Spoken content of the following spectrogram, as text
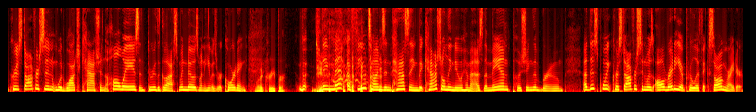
Kristofferson would watch Cash in the hallways and through the glass windows when he was recording. What a creeper! But they met a few times in passing, but Cash only knew him as the man pushing the broom. At this point, Kristofferson was already a prolific songwriter.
